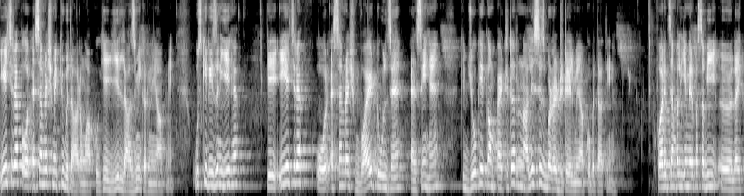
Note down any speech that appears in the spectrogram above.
एच रेप और एस एम रेश में क्यों बता रहा हूँ आपको कि ये लाजमी करने हैं आपने? उसकी रीज़न ये है कि ए एच रेफ और S M rush why tools हैं, ऐसे हैं कि जो कि कंपेटिटर एनालिसिस बड़ा डिटेल में आपको बताते हैं। फॉर एग्ज़ाम्पल ये मेरे पास अभी लाइक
